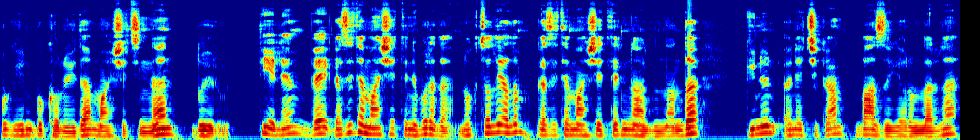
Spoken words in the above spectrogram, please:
bugün bu konuyu da manşetinden duyurmuş. Diyelim ve gazete manşetini burada noktalayalım. Gazete manşetlerinin ardından da günün öne çıkan bazı yorumlarına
